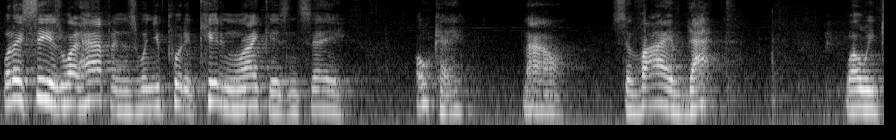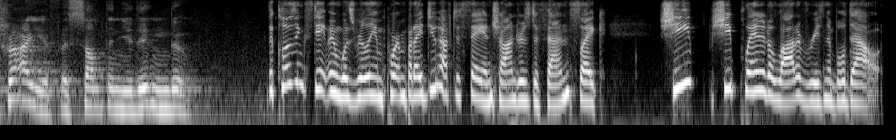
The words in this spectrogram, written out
What I see is what happens when you put a kid in Rikers and say, okay, now survive that while we try you for something you didn't do. the closing statement was really important, but I do have to say, in Chandra's defense, like she she planted a lot of reasonable doubt.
